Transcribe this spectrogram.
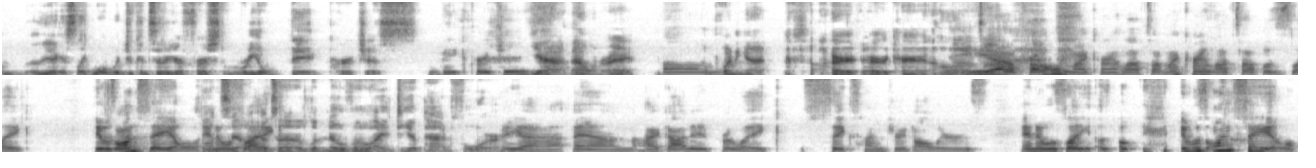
I guess like, what would you consider your first real big purchase? Big purchase. Yeah, that one, right? Um, I'm pointing at her her current laptop. Yeah, probably my current laptop. My current laptop was like, it was on sale, and on it was sale. like, it's a Lenovo IdeaPad 4. yeah, and I got it for like six hundred dollars, and it was like, uh, oh, it was on sale,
